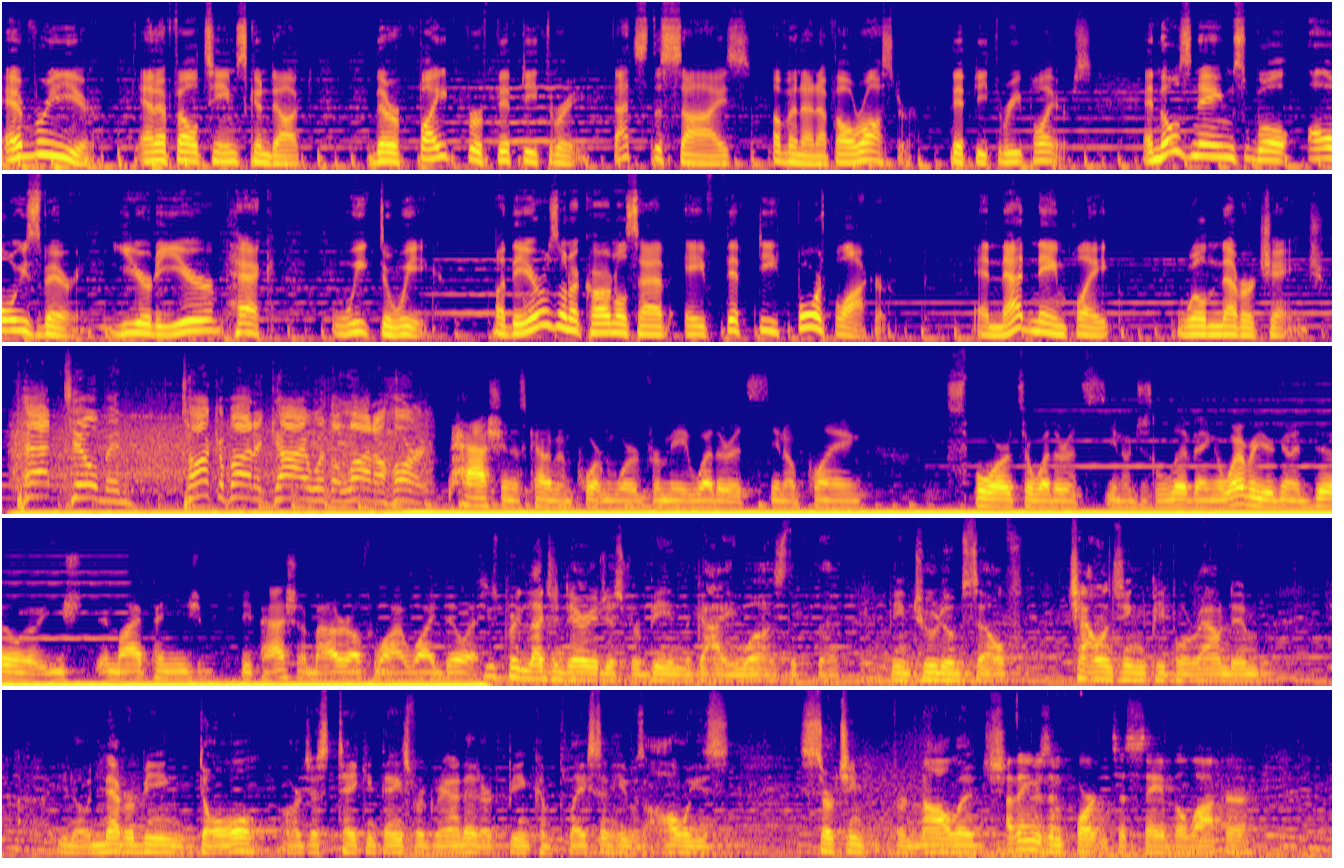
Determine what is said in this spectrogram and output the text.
Every year, NFL teams conduct their fight for 53. That's the size of an NFL roster 53 players. And those names will always vary year to year, heck, week to week. But the Arizona Cardinals have a 54th locker, and that nameplate will never change. Pat Tillman, talk about a guy with a lot of heart. Passion is kind of an important word for me, whether it's, you know, playing sports or whether it's, you know, just living or whatever you're going to do. You should, in my opinion, you should be passionate about it or else why, why do it? He's pretty legendary just for being the guy he was, the, the being true to himself, challenging people around him, uh, you know, never being dull or just taking things for granted or being complacent. He was always searching for knowledge. I think it was important to save the locker.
